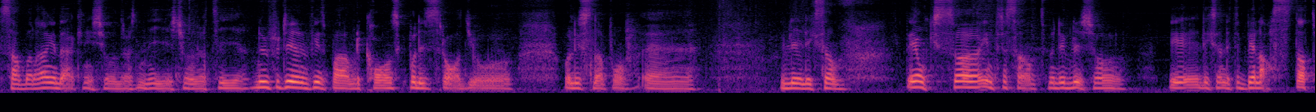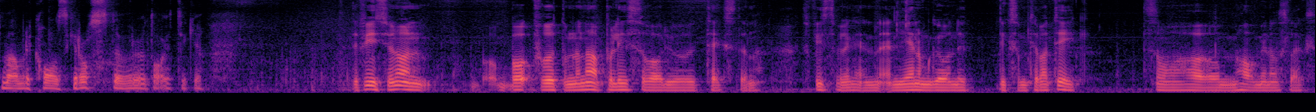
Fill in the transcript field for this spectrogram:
sammanhang där kring 2009-2010. Nu för tiden finns bara amerikansk polisradio att, att lyssna på. Eh, det blir liksom, det är också intressant men det blir så det är liksom lite belastat med amerikansk röst överhuvudtaget tycker jag. Det finns ju någon, förutom den här polisradiotexten, så finns det väl en, en genomgående liksom, tematik som har, har med någon slags...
